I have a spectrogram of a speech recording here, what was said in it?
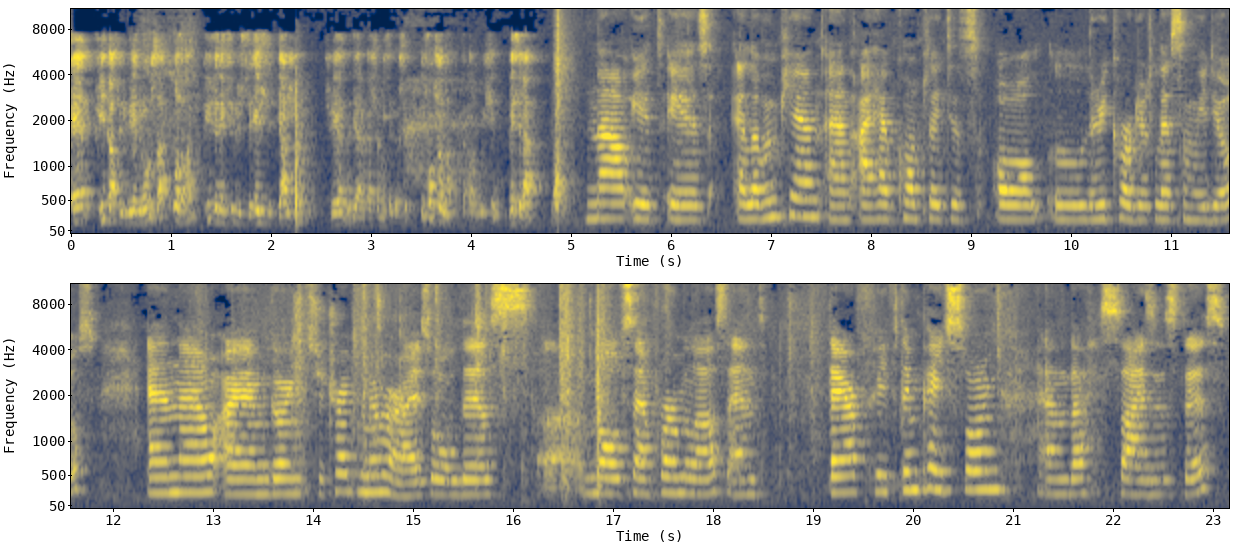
Eğer o zaman eksi üstü yani şuraya diğer. Bir bu. Mesela Now it is 11 p.m. and I have completed all recorded lesson videos. And now I am going to try to memorize all these uh, notes and formulas and they are 15 pages long and the size is this.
